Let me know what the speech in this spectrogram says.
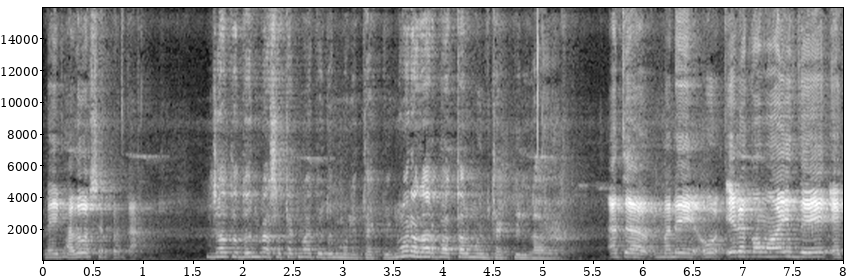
মানে এই ভালোবাসার কথা? যতদিন বেঁচে থাকবে এতদিন মনে থাকবি। মরে যাওয়ার পর তার মনে থাকবি আচ্ছা মানে ও এরকম হয় যে এক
